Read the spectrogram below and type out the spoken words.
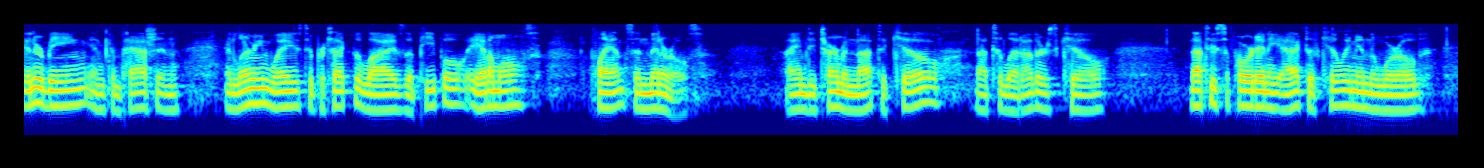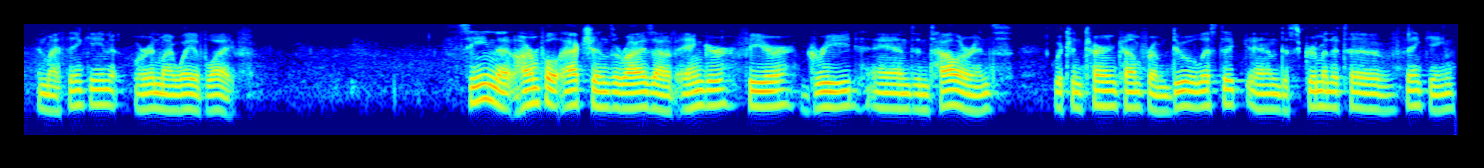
inner being and compassion and learning ways to protect the lives of people, animals, plants, and minerals. I am determined not to kill, not to let others kill, not to support any act of killing in the world, in my thinking, or in my way of life. Seeing that harmful actions arise out of anger, fear, greed, and intolerance, which in turn come from dualistic and discriminative thinking,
